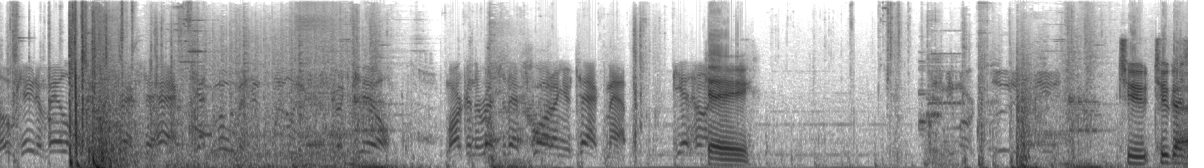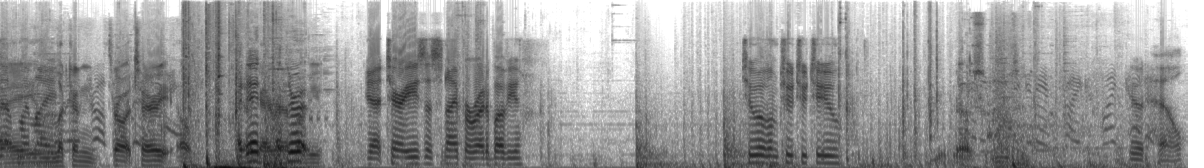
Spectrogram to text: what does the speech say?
Locate available contracts to hack. Get moving. Good kill. Marking the rest of that squad on your tac map. Get hunting. Okay. Two two guys out by I'm my. looking. Throw it, Terry. Oh, I did. I threw above it. You. Yeah, Terry, he's a sniper right above you. Two of them, two, two, two. Good hell.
